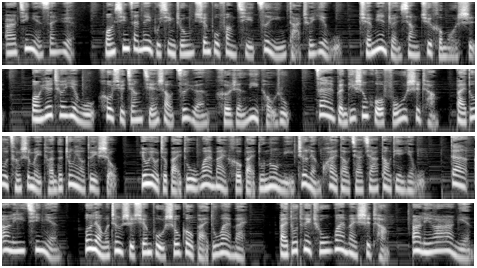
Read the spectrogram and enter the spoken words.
而今年三月，王兴在内部信中宣布放弃自营打车业务，全面转向聚合模式。网约车业务后续将减少资源和人力投入。在本地生活服务市场，百度曾是美团的重要对手，拥有着百度外卖和百度糯米这两块到家家到店业务。但二零一七年，饿了么正式宣布收购百度外卖，百度退出外卖市场。二零二二年，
